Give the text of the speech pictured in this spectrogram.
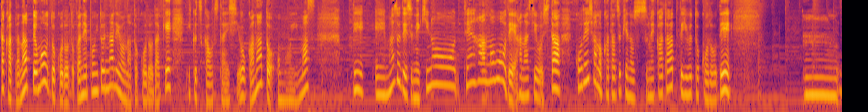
たかったなって思うところとかねポイントになるようなところだけいくつかお伝えしようかなと思います。で、えーまずですね昨日前半の方で話をした高齢者の片付けの進め方っていうところでうーん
